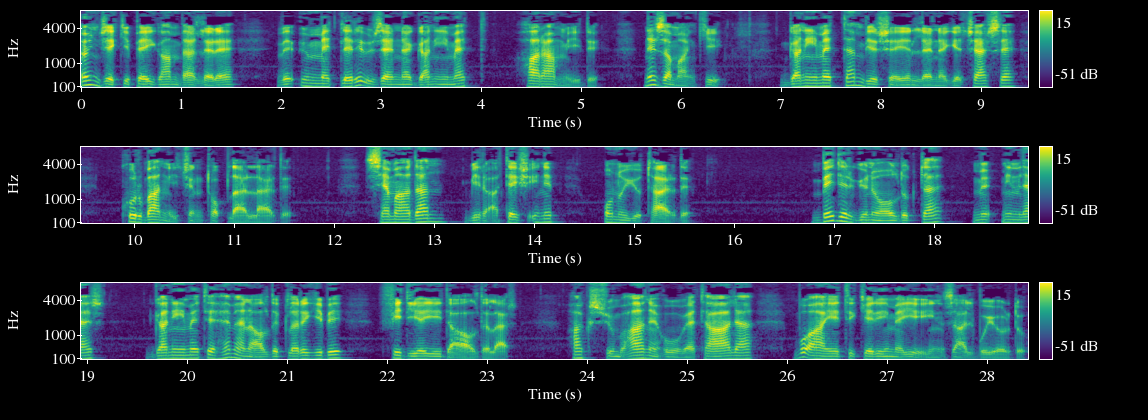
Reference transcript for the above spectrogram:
önceki peygamberlere ve ümmetleri üzerine ganimet haram idi. Ne zaman ki ganimetten bir şey ellerine geçerse kurban için toplarlardı. Semadan bir ateş inip onu yutardı. Bedir günü oldukta müminler ganimeti hemen aldıkları gibi fidyeyi de aldılar. Hak Sübhanehu ve Teala bu ayeti kerimeyi inzal buyurdu.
